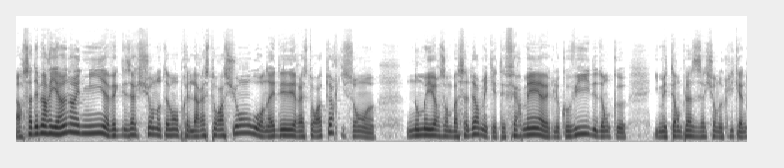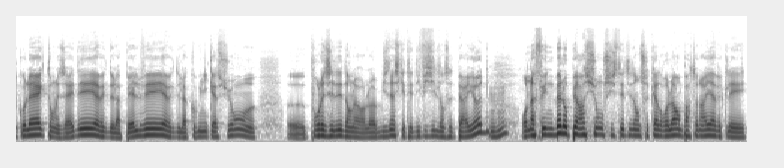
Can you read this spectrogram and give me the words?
Alors ça a démarré il y a un an et demi avec des actions notamment auprès de la restauration où on a aidé les restaurateurs qui sont euh, nos meilleurs ambassadeurs mais qui étaient fermés avec le Covid et donc euh, ils mettaient en place des actions de click and collect, on les a aidés avec de la PLV, avec de la communication euh, pour les aider dans leur, business qui était difficile dans cette période. Mhm. On a fait une belle opération si c'était dans ce cadre-là en partenariat avec les,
